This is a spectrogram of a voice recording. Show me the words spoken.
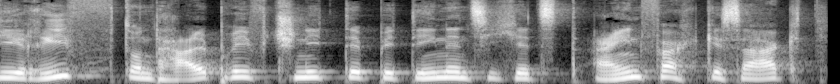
die Rift- und Halbriftschnitte bedienen sich jetzt einfach gesagt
